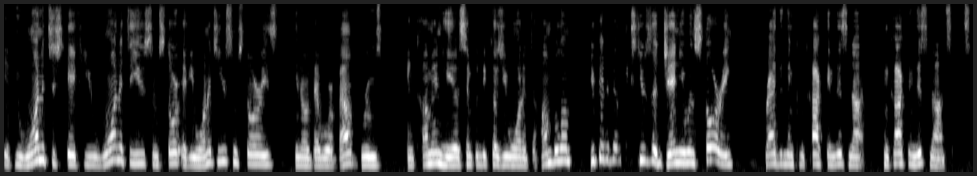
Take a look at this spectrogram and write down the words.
if you wanted to if you wanted to use some story if you wanted to use some stories you know that were about bruce and come in here simply because you wanted to humble them, you could have at least used a genuine story rather than concocting this not concocting this nonsense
